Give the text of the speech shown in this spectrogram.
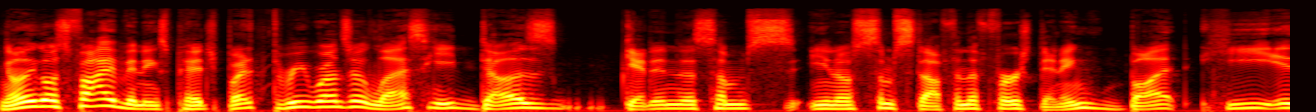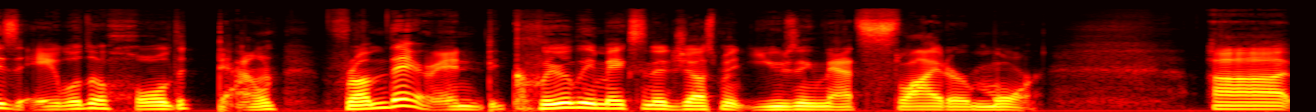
He only goes five innings pitched, but three runs or less, he does get into some you know some stuff in the first inning, but he is able to hold it down from there and clearly makes an adjustment using that slider more. Uh,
